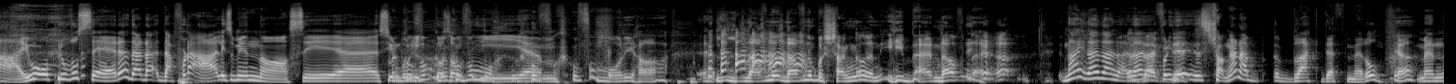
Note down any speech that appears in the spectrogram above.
er jo å provosere. Det er derfor det er liksom mye nazisymbolikk og sånt hvorfor, må, i um, hvorfor, hvorfor må de ha navnet, navnet på sjangeren i bandnavnet? Nei, nei, nei, nei, nei, fordi det, sjangeren er black death metal, Ja. men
